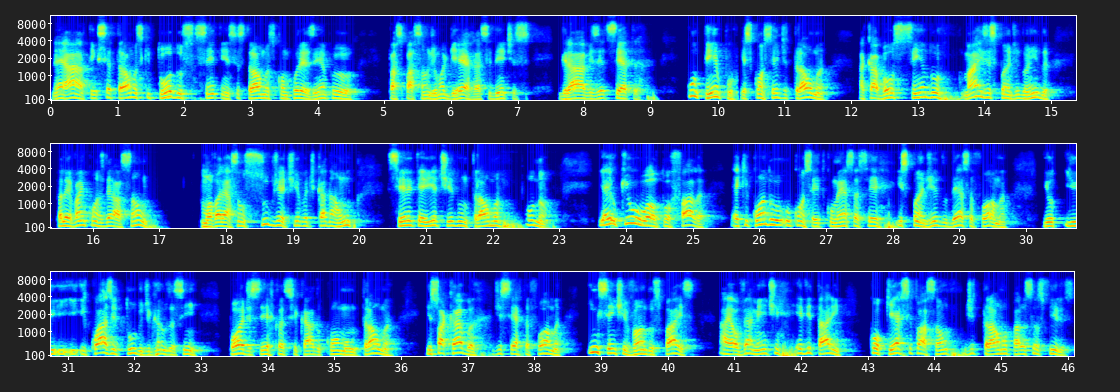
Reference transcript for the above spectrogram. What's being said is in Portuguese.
Né? Ah, tem que ser traumas que todos sentem esses traumas, como, por exemplo, participação de uma guerra, acidentes graves, etc. Com o tempo, esse conceito de trauma acabou sendo mais expandido ainda para levar em consideração uma avaliação subjetiva de cada um se ele teria tido um trauma ou não. E aí o que o autor fala é que quando o conceito começa a ser expandido dessa forma, e, e, e, quase tudo, digamos assim, pode ser classificado como um trauma, isso acaba, de certa forma, incentivando os pais a, obviamente, evitarem qualquer situação de trauma para os seus filhos.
